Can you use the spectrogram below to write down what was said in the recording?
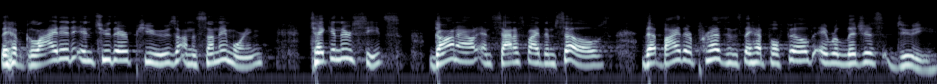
They have glided into their pews on the Sunday morning, taken their seats, gone out and satisfied themselves that by their presence they had fulfilled a religious duty.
